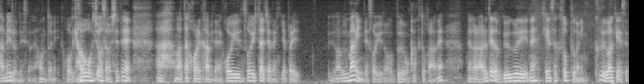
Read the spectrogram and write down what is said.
冷めるんですよね。本当に。こう競合調査をしててああまたこれかみたいな。こういうそういう人たちはねやっぱりうまいんでそういうの文を書くとかはね。だからある程度 Google でね検索トップとかに来るわけですよ。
